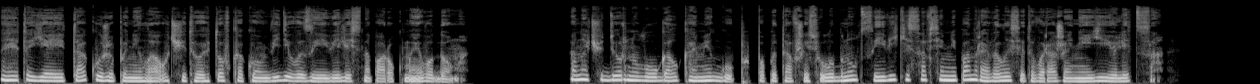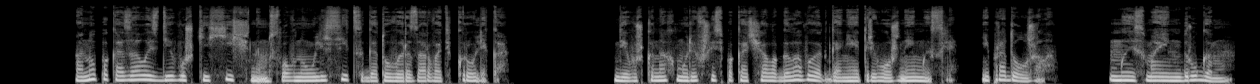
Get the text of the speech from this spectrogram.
Это я и так уже поняла, учитывая то, в каком виде вы заявились на порог моего дома. Она чуть дернула уголками губ, попытавшись улыбнуться, и Вике совсем не понравилось это выражение ее лица. Оно показалось девушке хищным, словно у лисицы, готовой разорвать кролика. Девушка, нахмурившись, покачала головой, отгоняя тревожные мысли, и продолжила. «Мы с моим другом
